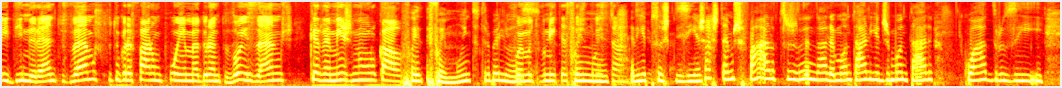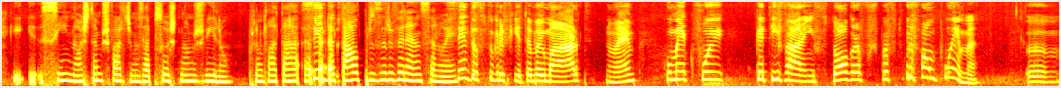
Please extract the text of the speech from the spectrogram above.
itinerante. Vamos fotografar um poema durante dois anos, cada mês num local. Foi, foi muito trabalhoso. Foi muito bonita essa Foi muito. exposição. Havia pessoas que diziam, já estamos fartos de andar a montar e a desmontar quadros e, e- e- sim, nós estamos fartos, mas há pessoas que não nos viram. Portanto, lá está a, Sendo- a- a tal perseverança, não é? Sendo a fotografia também uma arte, não é? Como é que foi cativarem fotógrafos para fotografar um poema? Ah,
